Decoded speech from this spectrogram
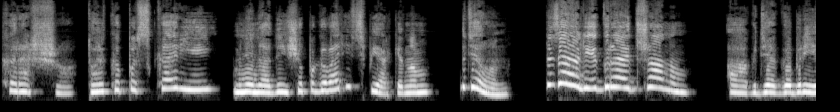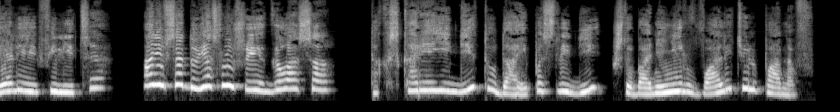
«Хорошо, только поскорей. Мне надо еще поговорить с Перкиным. Где он?» «В зале играет с Жаном». «А где Габриэль и Фелиция?» «Они в саду, я слышу их голоса» так скорее иди туда и последи, чтобы они не рвали тюльпанов.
